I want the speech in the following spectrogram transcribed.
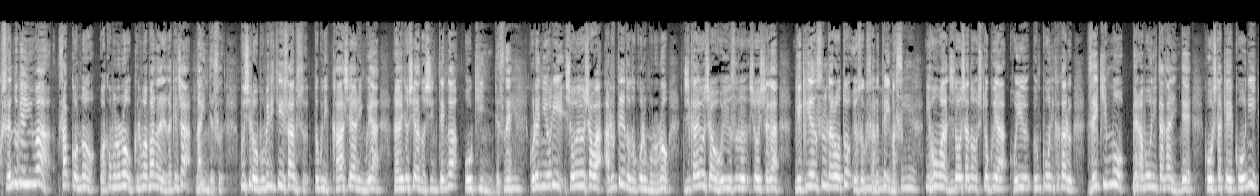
苦戦の原因は昨今の若者の車離れだけじゃないんです。むしろモビリティサービス、特にカーシェアリングやライドシェアの進展が大きいんですね。これにより商用車はある程度残るものの自家用車を保有する消費者が激減するだろうと予測されています。日本は自動車の取得や保有、運行にかかる税金もべらぼうに高いんで、こうした傾向に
